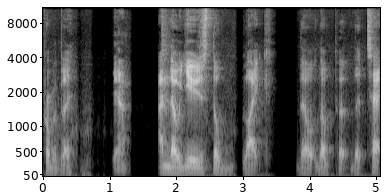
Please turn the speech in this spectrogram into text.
probably. Yeah. And they'll use the like they'll they'll put the ten.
